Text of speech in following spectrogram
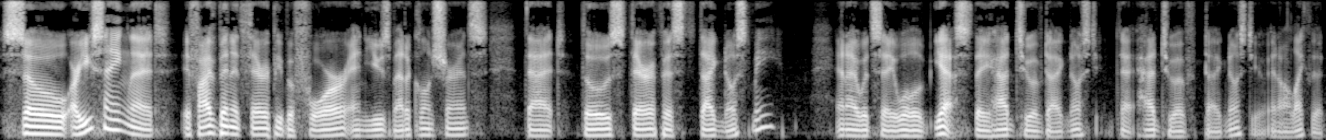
"So, are you saying that if I've been in therapy before and used medical insurance, that those therapists diagnosed me and I would say, well, yes, they had to have diagnosed you. That had to have diagnosed you in all likelihood.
